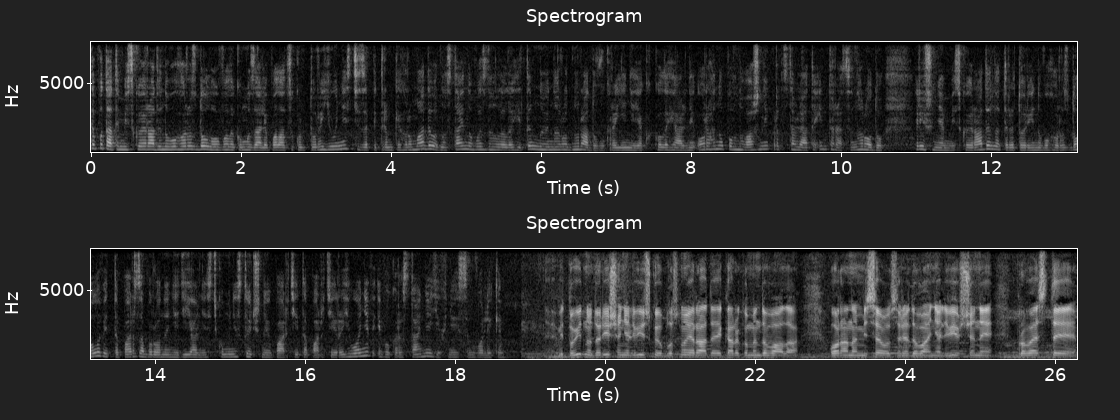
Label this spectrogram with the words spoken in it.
Депутати міської ради Нового Роздолу у великому залі Палацу культури Юність за підтримки громади одностайно визнали легітимною народну раду в Україні як колегіальний орган, уповноважений представляти інтереси народу. Рішенням міської ради на території Нового Роздолу відтепер заборонені діяльність комуністичної партії та партії регіонів і використання їхньої символіки. Відповідно до рішення Львівської обласної ради, яка рекомендувала органам місцевого самоврядування Львівщини провести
